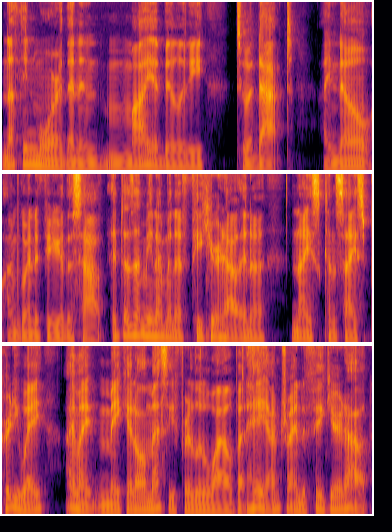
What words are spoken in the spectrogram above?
nothing more than in my ability to adapt. I know I'm going to figure this out. It doesn't mean I'm going to figure it out in a nice, concise, pretty way. I might make it all messy for a little while, but hey, I'm trying to figure it out.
